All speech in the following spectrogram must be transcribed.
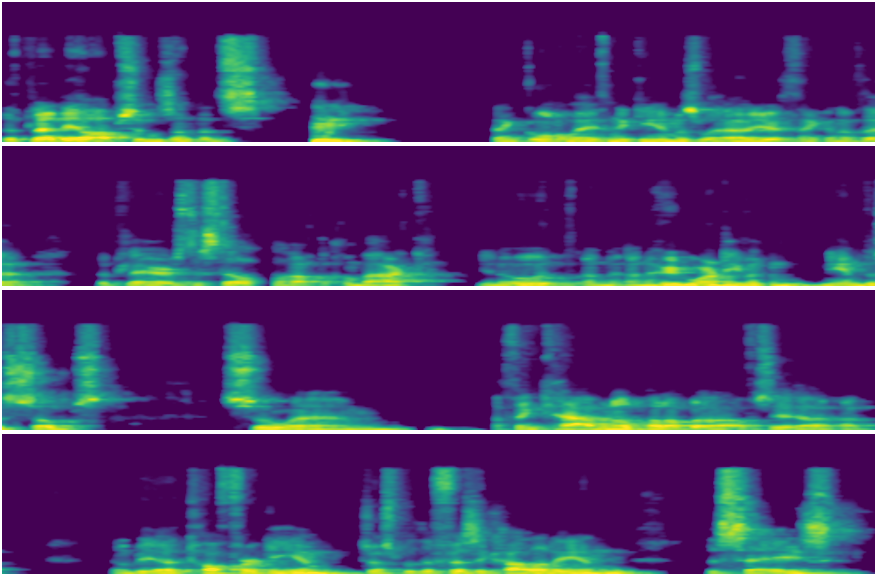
there's plenty of options, and it's I think going away from the game as well, you're thinking of the the players that still have to come back, you know, and, and who weren't even named as subs. So um, I think Cavan will put up a, obviously a, a, it'll be a tougher game just with the physicality and the size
